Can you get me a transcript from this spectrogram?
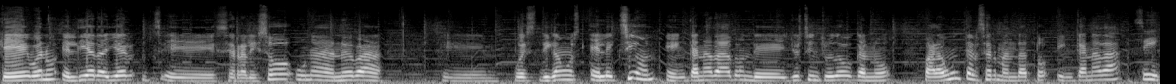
que bueno, el día de ayer eh, se realizó una nueva, eh, pues digamos, elección en Canadá donde Justin Trudeau ganó para un tercer mandato en Canadá Sí.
